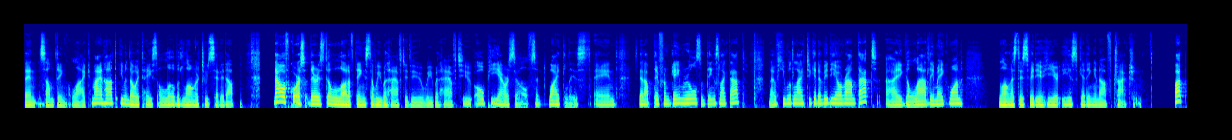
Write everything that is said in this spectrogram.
than something like Minehut, even though it takes a little bit longer to set it up. Now, of course, there is still a lot of things that we would have to do. We would have to OP ourselves and whitelist and set up different game rules and things like that. Now, if you would like to get a video around that, I gladly make one, as long as this video here is getting enough traction. But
